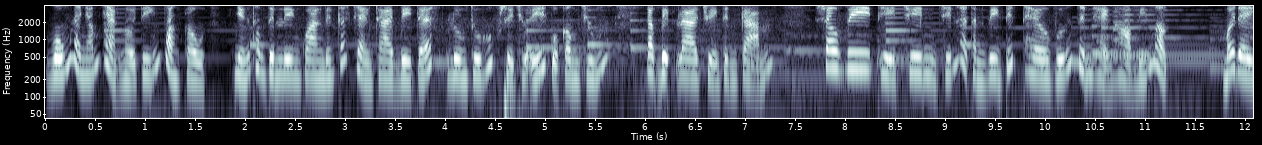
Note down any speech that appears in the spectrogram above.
Vốn là nhóm nhạc nổi tiếng toàn cầu, những thông tin liên quan đến các chàng trai BTS luôn thu hút sự chú ý của công chúng, đặc biệt là chuyện tình cảm. Sau Vi thì Jin chính là thành viên tiếp theo vướng tin hẹn hò bí mật. Mới đây,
